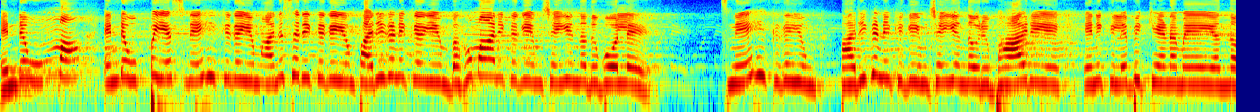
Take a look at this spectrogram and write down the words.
എന്റെ ഉമ്മ എന്റെ ഉപ്പയെ സ്നേഹിക്കുകയും അനുസരിക്കുകയും പരിഗണിക്കുകയും ബഹുമാനിക്കുകയും ചെയ്യുന്നത് പോലെ സ്നേഹിക്കുകയും പരിഗണിക്കുകയും ചെയ്യുന്ന ഒരു ഭാര്യയെ എനിക്ക് ലഭിക്കണമേ എന്ന്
